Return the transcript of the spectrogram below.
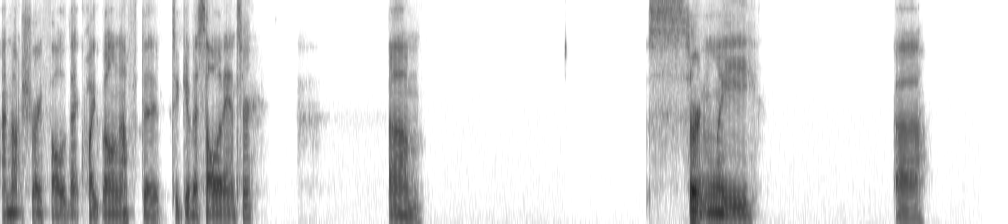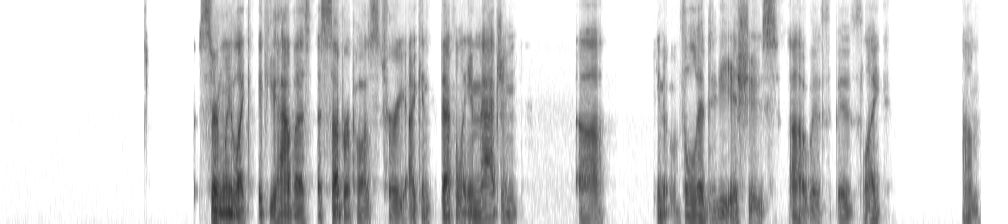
I'm not sure I followed that quite well enough to to give a solid answer. Um, certainly, uh, certainly like if you have a, a sub repository, I can definitely imagine, uh, you know, validity issues uh, with with like um,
